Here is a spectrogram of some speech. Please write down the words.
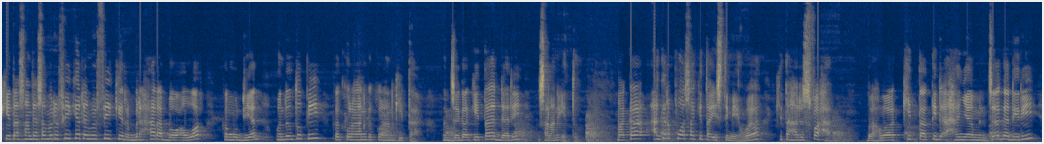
Kita senantiasa berpikir dan berpikir, berharap bahwa Allah kemudian menutupi kekurangan-kekurangan kita, menjaga kita dari kesalahan itu. Maka agar puasa kita istimewa, kita harus paham bahwa kita tidak hanya menjaga diri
